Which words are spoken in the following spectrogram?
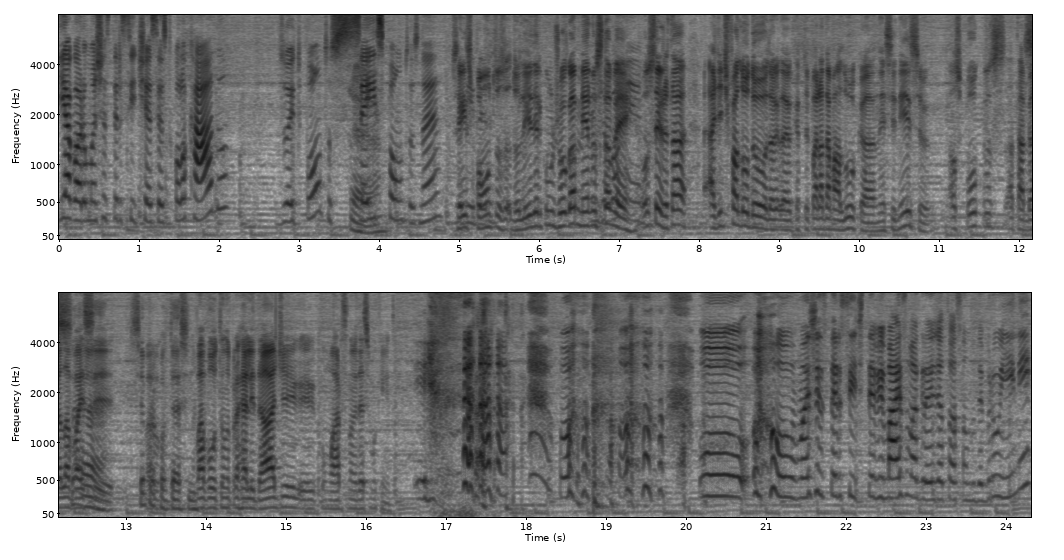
E agora o Manchester City é sexto colocado, 18 pontos, É. 6 pontos, né? do Seis líder. pontos do líder com um jogo a menos Um jogo a também. menos. Ou seja, tá, a gente falou do, da, da temporada maluca nesse início. Aos poucos a tabela Isso vai é, se. sempre vai, acontece, né? Vai voltando pra realidade e- com o Arsenal em 15. E- o, o- o Manchester City teve mais uma grande atuação do De Bruyne,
